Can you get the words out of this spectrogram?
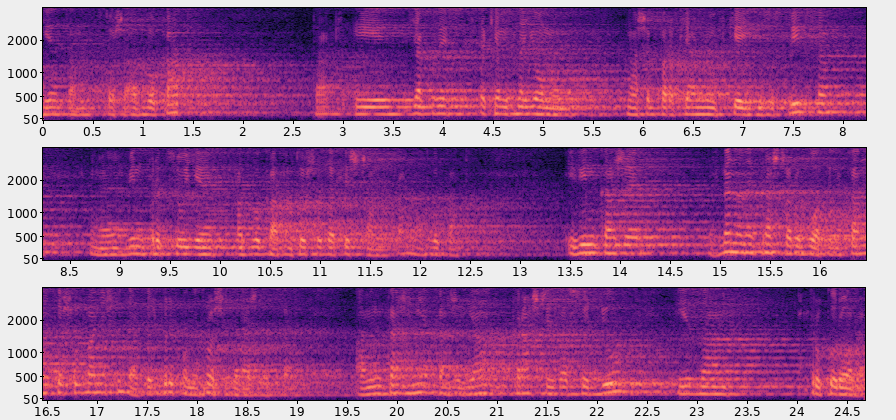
є там хто ж адвокат. Так? І я колись з таким знайомим нашим парафіянам в Києві зустрівся. Е, Він працює адвокатом, той, що захищає, правильно? адвокат. І він каже, в мене найкраща робота. Я кажу, ну ти ж обманюєш людей, ти ж брехуни, гроші береш за це. А він каже, ні, каже, я кращий за суддю і за прокурора.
